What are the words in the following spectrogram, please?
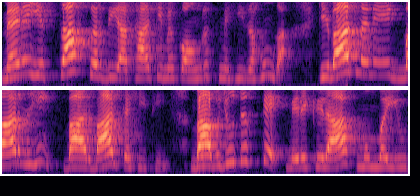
मैंने ये साफ़ कर दिया था कि मैं कांग्रेस में ही रहूँगा। ये बात मैंने एक बार नहीं बार बार कही थी। बावजूद इसके, मेरे खिलाफ मुंबई यूथ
